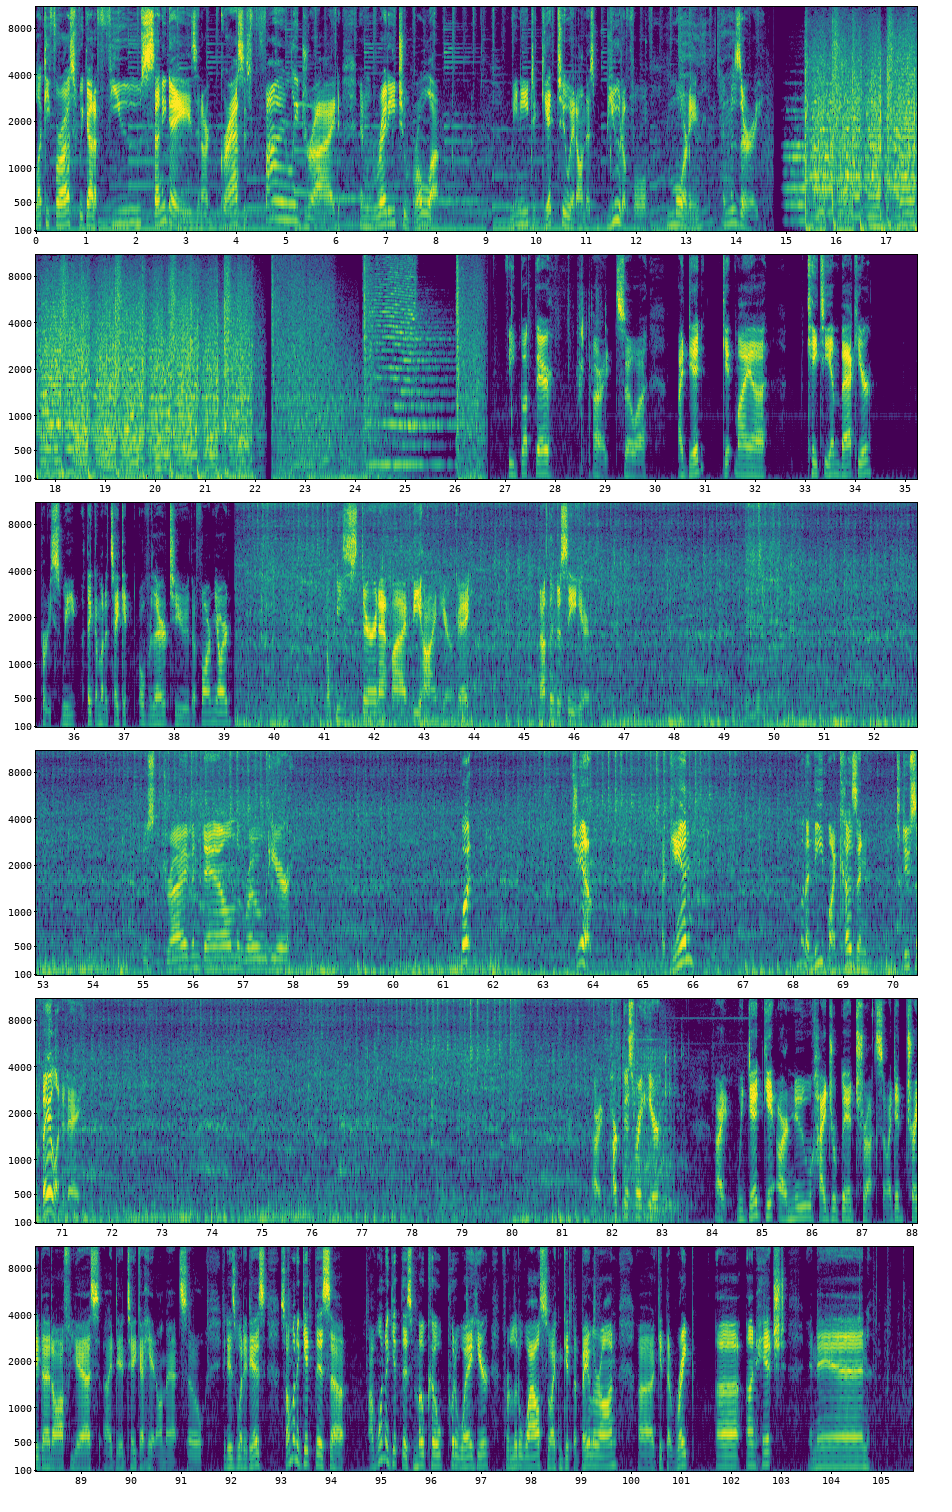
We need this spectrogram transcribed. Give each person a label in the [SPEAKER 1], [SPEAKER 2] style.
[SPEAKER 1] Lucky for us, we got a few sunny days and our grass is finally dried and ready to roll up. We need to get to it on this beautiful morning in Missouri. Feed Buck there. Alright, so uh, I did get my uh, KTM back here. Pretty sweet. I think I'm going to take it over there to the farmyard. Don't be staring at my behind here, okay? Nothing to see here. Just driving down the road here. What? Jim? Again? I'm gonna need my cousin to do some baling today. Alright, park this right here. Alright, we did get our new Hydra-Bed truck, so I did trade that off. Yes, I did take a hit on that, so it is what it is. So I'm going to get this, uh, I want to get this Moco put away here for a little while so I can get the baler on, uh, get the rake uh, unhitched, and then,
